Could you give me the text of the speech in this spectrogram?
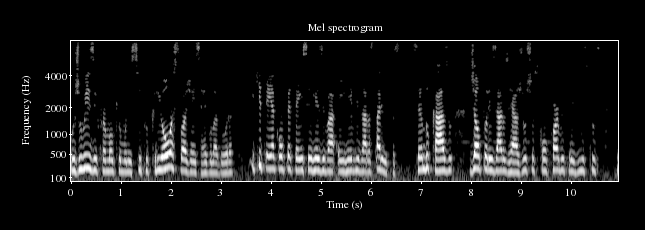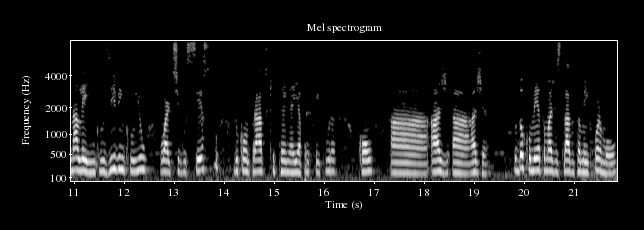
o juiz informou que o município criou a sua agência reguladora e que tem a competência em, revisar as tarifas, sendo o caso de autorizar os reajustes conforme previstos na lei. Inclusive, incluiu o artigo 6 do contrato que tem aí a prefeitura com a, a. No documento, o magistrado também informou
